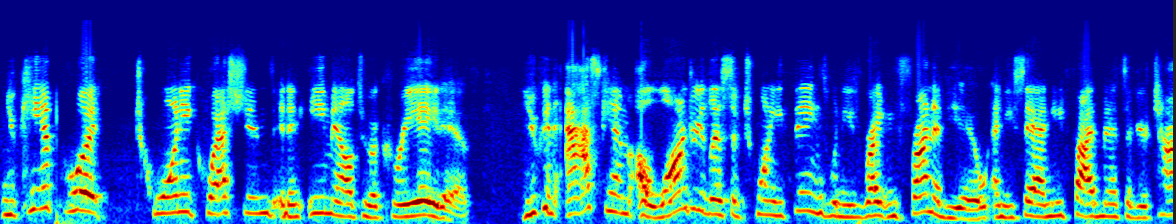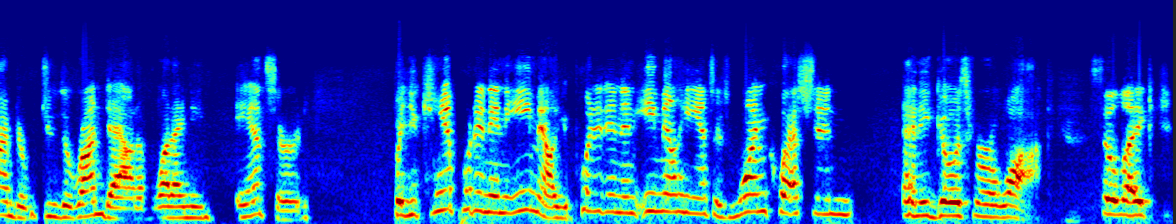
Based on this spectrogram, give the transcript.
you can't put 20 questions in an email to a creative. You can ask him a laundry list of 20 things when he's right in front of you, and you say, I need five minutes of your time to do the rundown of what I need answered but you can't put it in an email. You put it in an email, he answers one question and he goes for a walk. So like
